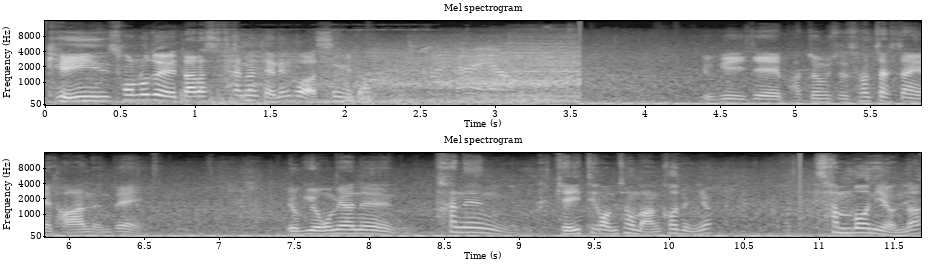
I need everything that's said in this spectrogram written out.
개인 선호도에 따라서 타면 되는 것 같습니다. 맞아요. 여기 이제 바토 무슈 선착장에 다 왔는데 여기 오면은 타는 그 게이트가 엄청 많거든요. 3번이었나?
